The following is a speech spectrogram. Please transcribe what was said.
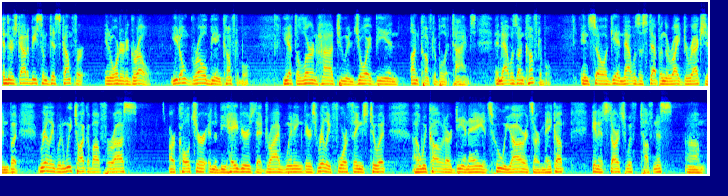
and there's got to be some discomfort in order to grow. You don't grow being comfortable. You have to learn how to enjoy being uncomfortable at times. And that was uncomfortable. And so, again, that was a step in the right direction. But really, when we talk about for us, our culture and the behaviors that drive winning, there's really four things to it. Uh, we call it our DNA. It's who we are, it's our makeup, and it starts with toughness. Um,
